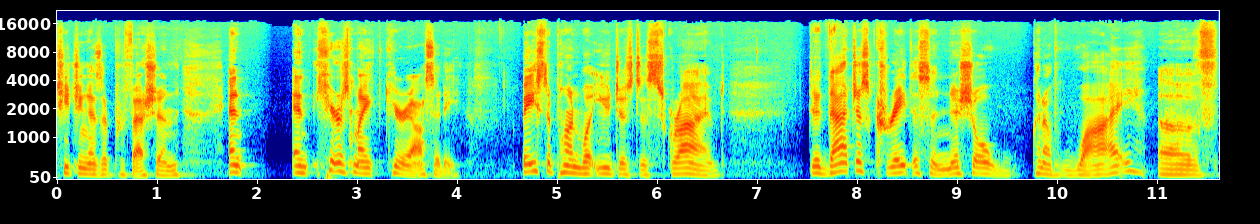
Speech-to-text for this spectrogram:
teaching as a profession. And and here's my curiosity based upon what you just described, did that just create this initial kind of why of,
